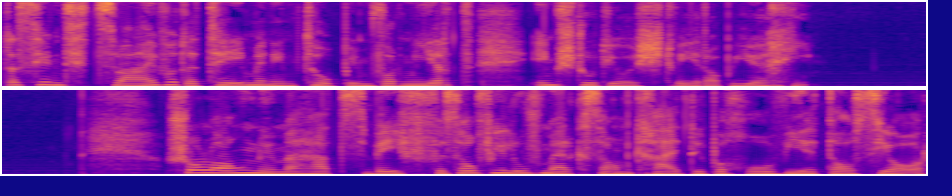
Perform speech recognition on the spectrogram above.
Das sind zwei von den Themen im Top informiert. Im Studio ist Vera Büchi. Schon lange nicht mehr hat WEF so viel Aufmerksamkeit bekommen wie das Jahr.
